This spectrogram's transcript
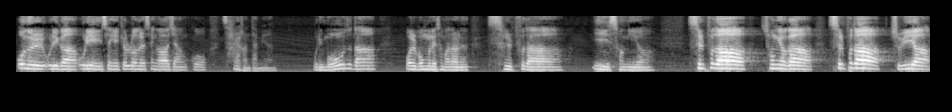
오늘 우리가 우리의 인생의 결론을 생각하지 않고 살아간다면 우리 모두 다 오늘 본문에서 말하는 슬프다 이 성이여 슬프다 종여가 슬프다 주위야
